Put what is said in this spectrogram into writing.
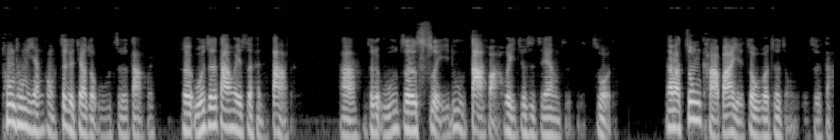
通通一样供，这个叫做无遮大会。呃，无遮大会是很大的啊，这个无遮水陆大法会就是这样子做的。那么中卡巴也做过这种无遮大会，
